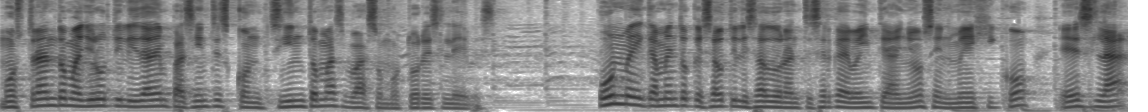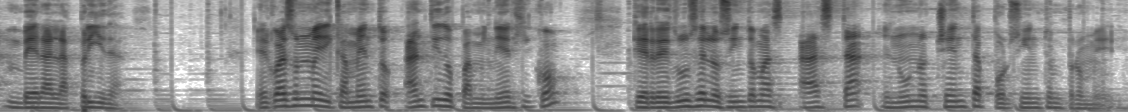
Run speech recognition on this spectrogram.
mostrando mayor utilidad en pacientes con síntomas vasomotores leves. Un medicamento que se ha utilizado durante cerca de 20 años en México es la veralaprida, el cual es un medicamento antidopaminérgico que reduce los síntomas hasta en un 80% en promedio.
